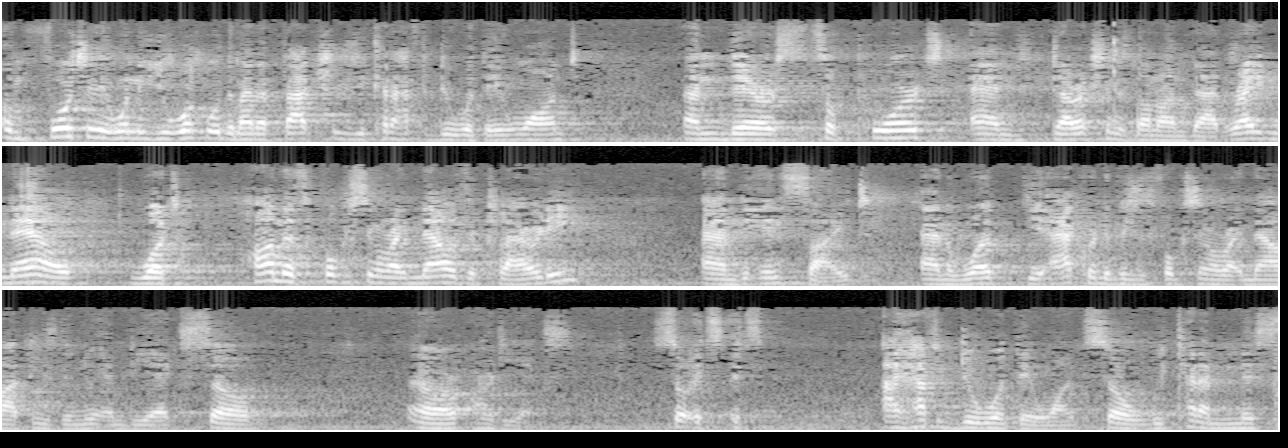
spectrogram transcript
unfortunately, when you work with the manufacturers, you kind of have to do what they want, and their support and direction is not on that. Right now, what Honda is focusing on right now is the clarity and the insight, and what the Acura division is focusing on right now, I think, is the new MDX, so or RDX. So it's it's I have to do what they want. So we kind of missed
